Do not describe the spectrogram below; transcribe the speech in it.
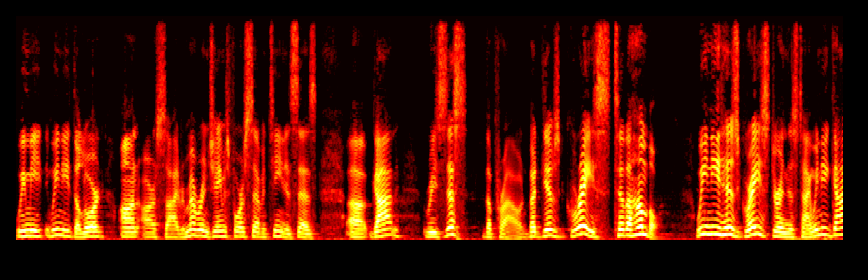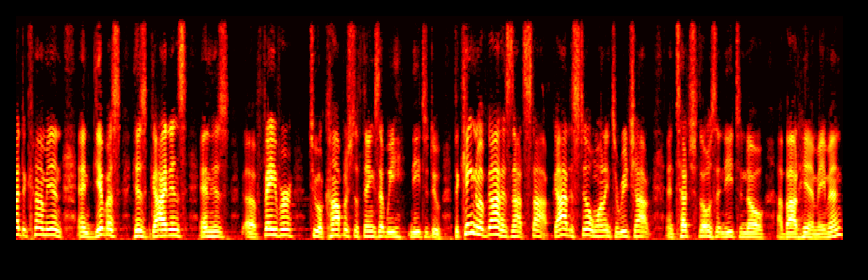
We, meet, we need the Lord on our side. Remember in James 4:17 it says, uh, God resists the proud, but gives grace to the humble. We need His grace during this time. We need God to come in and give us His guidance and His uh, favor to accomplish the things that we need to do. The kingdom of God has not stopped. God is still wanting to reach out and touch those that need to know about Him. Amen?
